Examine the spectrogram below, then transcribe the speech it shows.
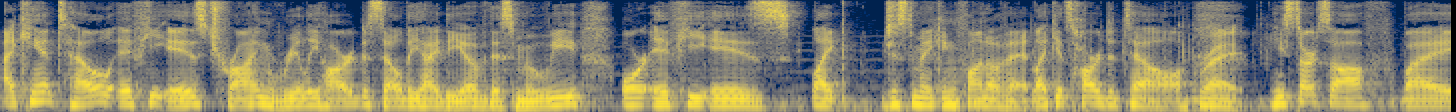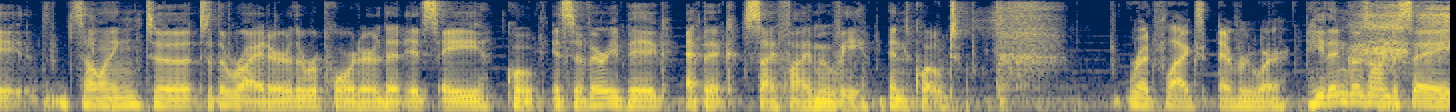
I can't tell if he is trying really hard to sell the idea of this movie or if he is like just making fun of it. Like it's hard to tell. right. He starts off by telling to to the writer, the reporter, that it's a quote, it's a very big, epic sci-fi movie. End quote. Red flags everywhere. He then goes on to say,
